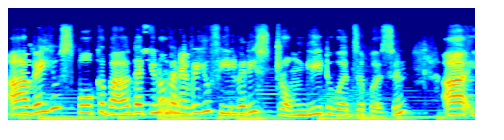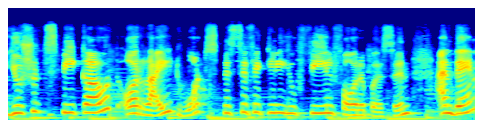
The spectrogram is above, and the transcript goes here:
uh, where you spoke about that, you know, whenever you feel very strongly towards a person, uh, you should speak out or write what specifically you feel for a person and then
